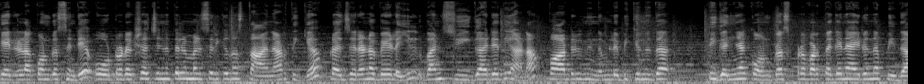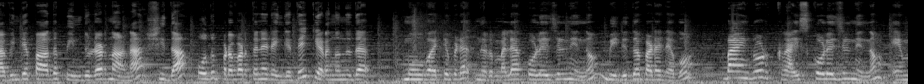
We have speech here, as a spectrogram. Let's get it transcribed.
കേരള കോൺഗ്രസിന്റെ ഓട്ടോറിക്ഷ ചിഹ്നത്തിൽ മത്സരിക്കുന്ന സ്ഥാനാർത്ഥിക്ക് പ്രചരണ വേളയിൽ വൻ സ്വീകാര്യതയാണ് വാർഡിൽ നിന്നും ലഭിക്കുന്നത്. തികഞ്ഞ കോൺഗ്രസ് പ്രവർത്തകനായിരുന്ന പിതാവിന്റെ പാത പിന്തുടർന്നാണ് ഷിത പൊതുപ്രവർത്തന രംഗത്തേക്ക് ഇറങ്ങുന്നത്. മൂവാറ്റുപുഴ നിർമ്മല കോളേജിൽ നിന്നും ബിരുദ പഠനവും ബാംഗ്ലൂർ ക്രൈസ്റ്റ് കോളേജിൽ നിന്നും എം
